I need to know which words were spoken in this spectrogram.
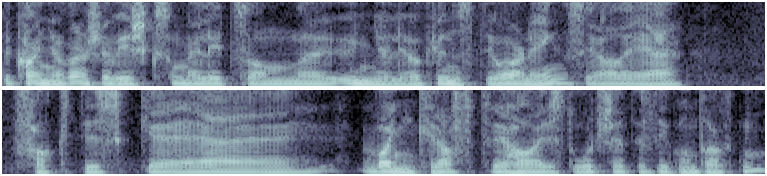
det kan jo kanskje virke som en litt sånn underlig og kunstig ordning, siden det er faktisk er vannkraft vi har stort sett i stikkontakten.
